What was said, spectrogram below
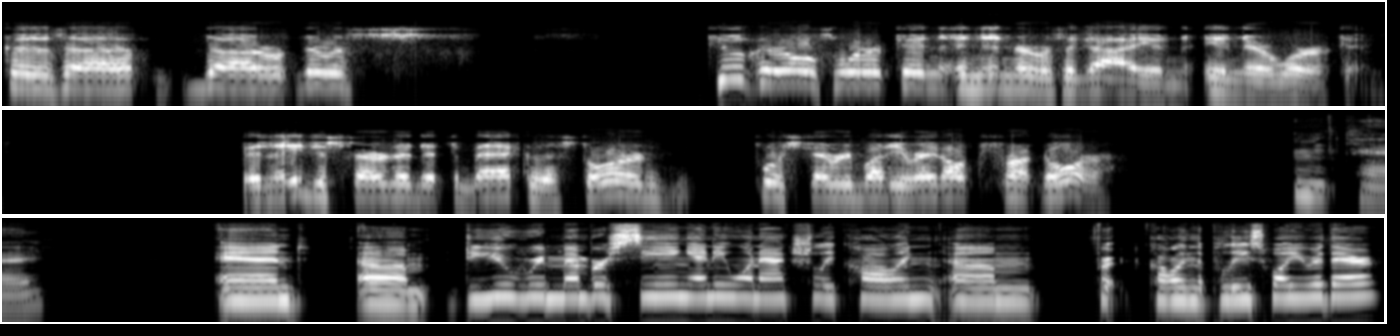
Because uh, the there was two girls working, and then there was a guy in in there working, and they just started at the back of the store and pushed everybody right out the front door. Okay. And um do you remember seeing anyone actually calling um for calling the police while you were there?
